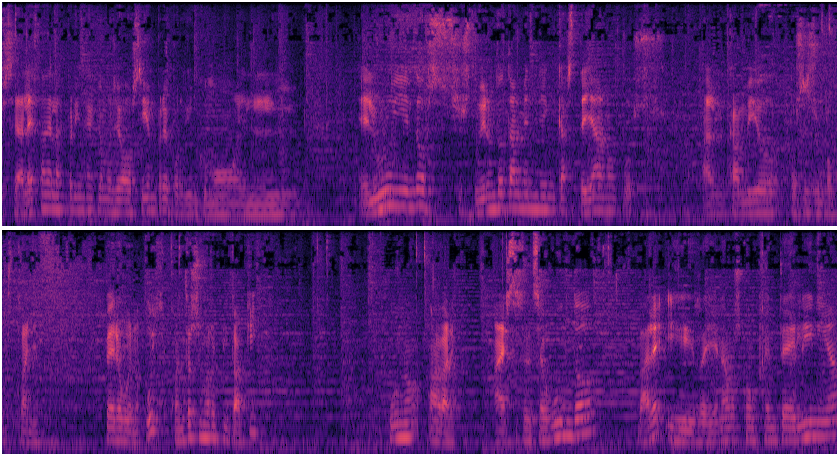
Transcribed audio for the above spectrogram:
se aleja de la experiencia que hemos llevado siempre, porque como el, el 1 y el 2 estuvieron totalmente en castellano, pues al cambio pues es un poco extraño. Pero bueno, uy, ¿cuántos hemos reclutado aquí? Uno, ah, vale. Ah, este es el segundo, ¿vale? Y rellenamos con gente de línea.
